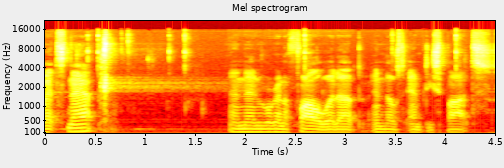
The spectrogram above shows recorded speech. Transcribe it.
Wet snap and then we're gonna follow it up in those empty spots.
